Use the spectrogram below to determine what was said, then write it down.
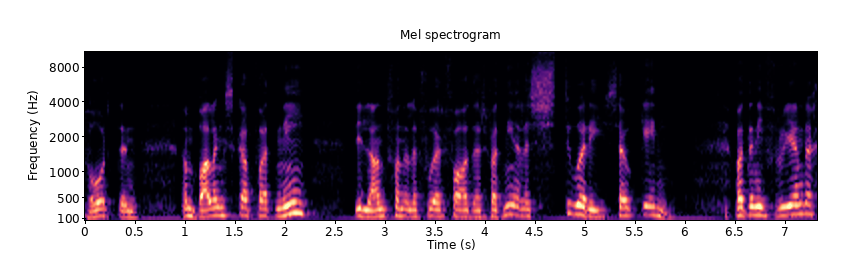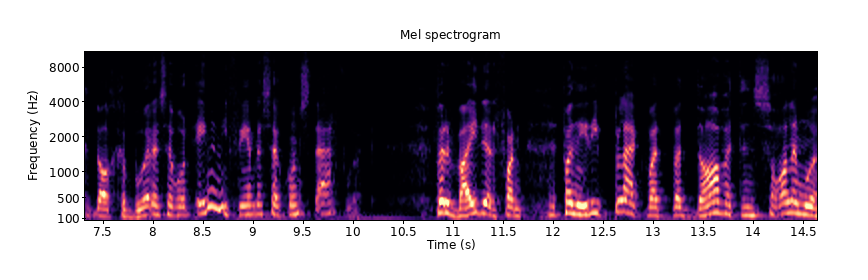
word in in ballingskap wat nie die land van hulle voorvaders wat nie hulle storie sou ken nie. Wat in die vreemde dalk gebore sou word en in die vreemde sou kon sterf ook. Verwyder van van hierdie plek wat wat Dawid en Salomo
